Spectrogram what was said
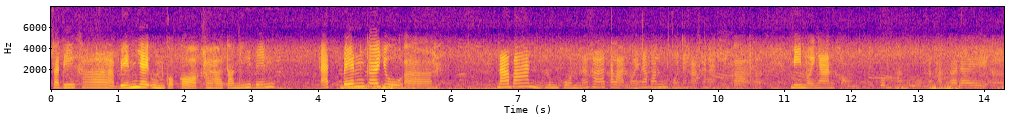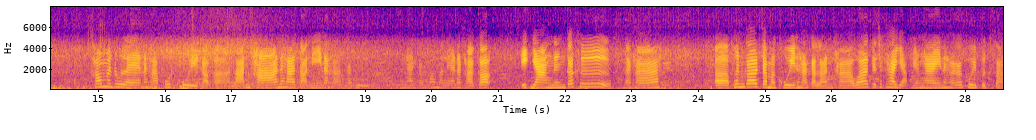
สวัสดีค่ะ เบ้นยายอุ่นกอกอค่ะ ตอนนี้เบ้นแอดเบ้นก็อยู่หน้าบ้านลุงพลนะคะ ตลาดน้อยหน้าบ้านลุงพลนะคะ ขณะนี้ก็มีหน่วยงานของกรมทางหลวงนะคะ ก็ได้เข้ามาดูแลนะคะ พูดคุยกับร้านค้านะคะ ตอนนี้นะคะก็คืองานก็เข้ามาแล้วนะคะ ก็อีกอย่างหนึ่งก็คือนะคะเเพื่อนก็จะมาคุยนะคะกับร้านค้าว่าจะขยับยังไงนะคะ ก็คุยปรึกษา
